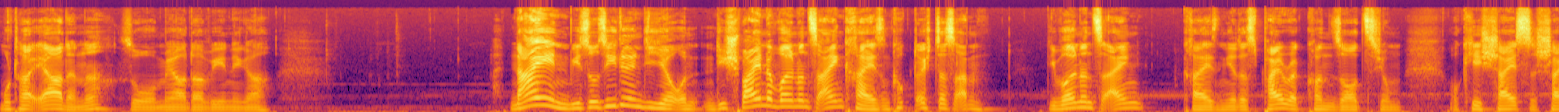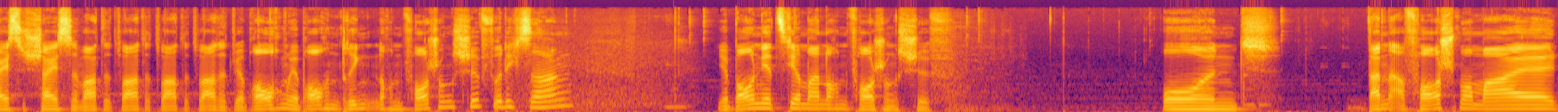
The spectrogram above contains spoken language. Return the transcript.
Mutter Erde, ne? So, mehr oder weniger. Nein, wieso siedeln die hier unten? Die Schweine wollen uns einkreisen. Guckt euch das an. Die wollen uns einkreisen. Hier das Pirate-Konsortium. Okay, scheiße, scheiße, scheiße. Wartet, wartet, wartet, wartet. Wir brauchen, wir brauchen dringend noch ein Forschungsschiff, würde ich sagen. Wir bauen jetzt hier mal noch ein Forschungsschiff. Und dann erforschen wir mal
